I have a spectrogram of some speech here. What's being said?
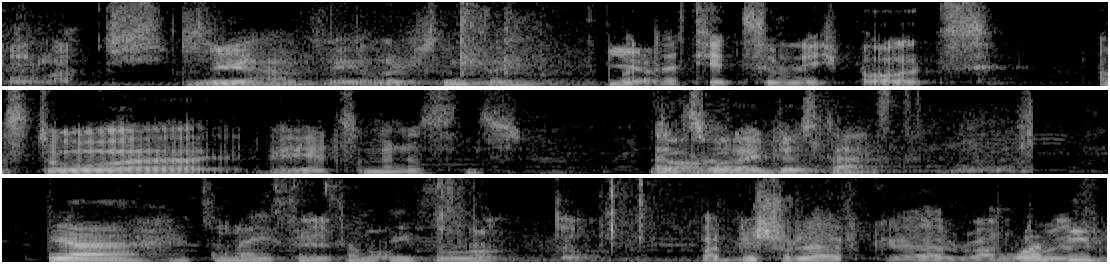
Collapse. Do you have Veil or something? Ja. Hat hier ziemlich Bolts. Hast du äh, Veil zumindest? That's what I just asked. Yeah, it's amazing. Some People people. But we should have uh, run Four through the flag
